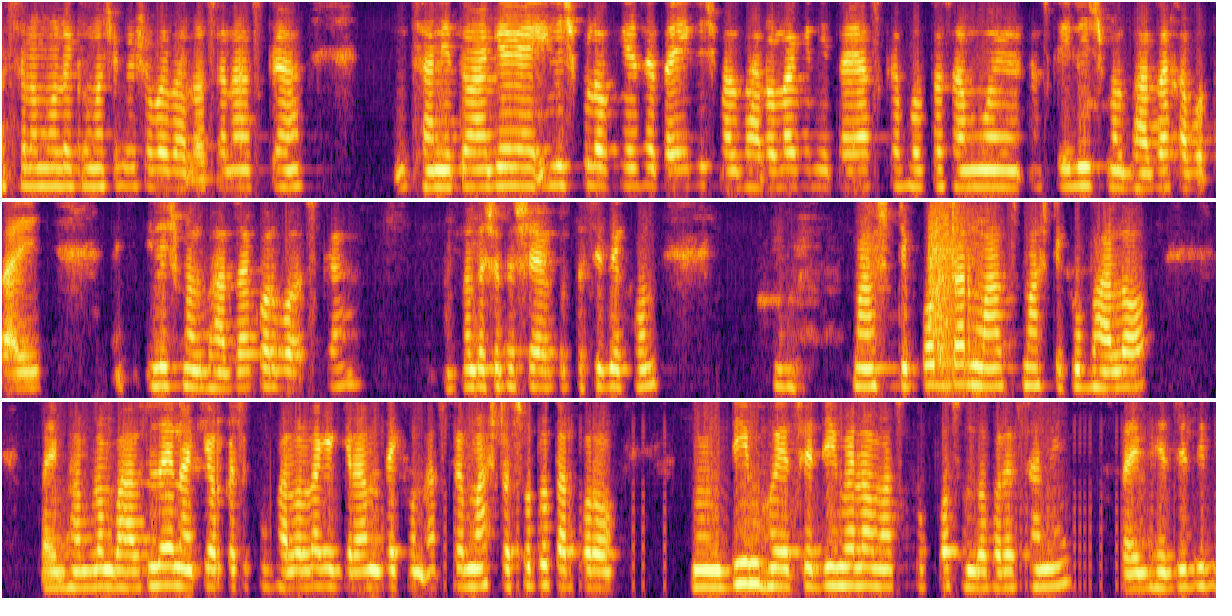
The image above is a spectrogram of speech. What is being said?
আসসালামু আলাইকুম, আশা করি সবাই ভালো আছেন। আজকে তো আগে ইলিশ পোলাও খেয়েছে, তাই ইলিশ মাছ ভালো লাগেনি, তাই আজকে আজকে ইলিশ মাছ ভাজা খাব, তাই ইলিশ মাছ ভাজা করব আজকে। আপনাদের সাথে শেয়ার করতেছি, দেখুন। মাছটি, পদ্মার মাছ, মাছটি খুব ভালো, তাই ভাবলাম ভাজলে নাকি ওর কাছে খুব ভালো লাগে গ্রাম। দেখুন, আজকে মাছটা ছোট, তারপরও ডিম হয়েছে, ডিম এলা মাছ খুব পছন্দ করে সানি, তাই ভেজে দিব।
